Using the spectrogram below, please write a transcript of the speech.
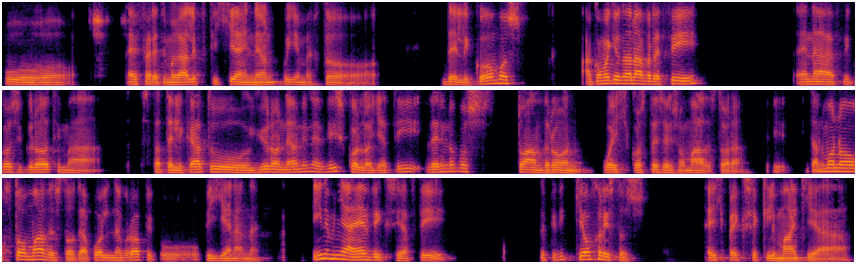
που έφερε τη μεγάλη επιτυχία η νέων που είχε μέχρι το τελικό. Όμως, ακόμα και το να βρεθεί ένα εθνικό συγκρότημα στα τελικά του Euro νέων είναι δύσκολο, γιατί δεν είναι όπως το ανδρών που έχει 24 ομάδες τώρα. Ε, Ήταν μόνο 8 ομάδες τότε από όλη την Ευρώπη που πηγαίνανε. Είναι μια ένδειξη αυτή, επειδή και ο Χρήστος έχει παίξει σε κλιμάκια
